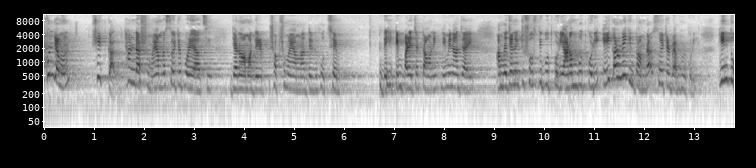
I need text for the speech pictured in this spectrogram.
এখন যেমন শীতকাল, ঠান্ডার সময় আমরা সোয়েটার পরে আছি, যেন আমাদের সব সময় আমাদের হচ্ছে দেহের টেম্পারেচারটা অনেক নেমে না যায়। আমরা যেন একটু স্বস্তি বোধ করি, আরাম বোধ করি, এই কারণেই কিন্তু আমরা সোয়েটার ব্যবহার করি। কিন্তু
